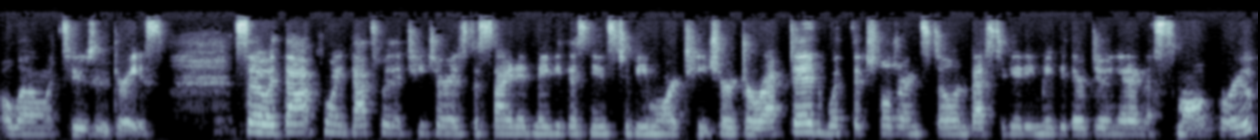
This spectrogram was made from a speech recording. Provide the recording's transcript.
alone with twos and threes. So at that point, that's where the teacher has decided maybe this needs to be more teacher directed with the children still investigating. Maybe they're doing it in a small group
